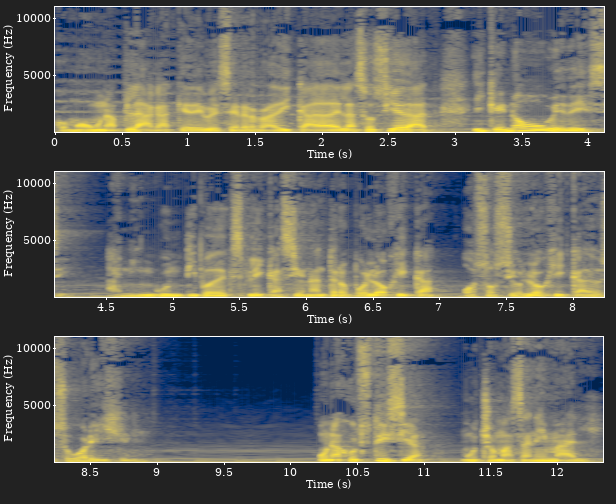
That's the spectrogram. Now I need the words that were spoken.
como una plaga que debe ser erradicada de la sociedad y que no obedece a ningún tipo de explicación antropológica o sociológica de su origen. Una justicia mucho más animal,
